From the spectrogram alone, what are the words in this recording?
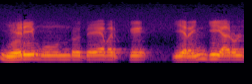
எரி மூன்று தேவர்க்கு இறங்கி அருள்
